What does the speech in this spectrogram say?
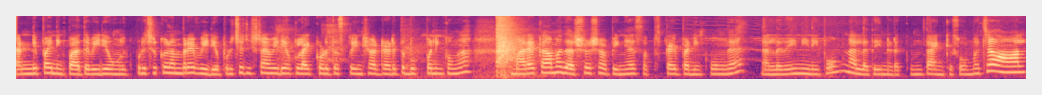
கண்டிப்பாக இன்றைக்கி பார்த்த வீடியோ உங்களுக்கு பிடிச்சிருக்கும் நம்புறேன். வீடியோ பிடிச்சிருந்துச்சுன்னா வீடியோக்கு லைக் கொடுத்து ஸ்க்ரீன்ஷாட் எடுத்து புக் பண்ணிக்கோங்க. மறக்காமல் தர்ஷா ஷாப்பிங்கை சப்ஸ்கிரைப் பண்ணிக்கோங்க. நல்லதே நினைப்போம். நல்லதே நடக்கும். தேங்க்யூ ஸோ மச் ஆல்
